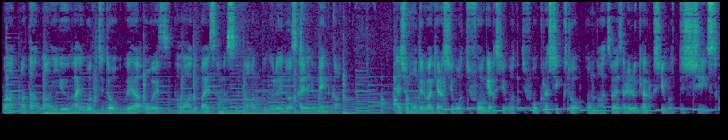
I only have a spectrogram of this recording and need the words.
また One UI Watch と Wear OS Powered by Samsung のアップグレードは最大4年間。対象モデルは Galaxy Watch 4、Galaxy Watch 4 Classic と今後発売される Galaxy Watch シリーズと。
